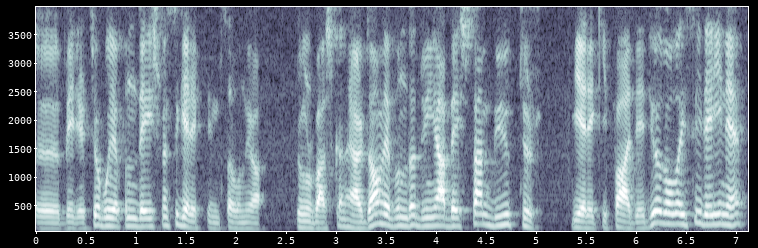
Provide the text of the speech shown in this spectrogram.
belirtiyor. Bu yapının değişmesi gerektiğini savunuyor Cumhurbaşkanı Erdoğan ve bunu da dünya beşten büyüktür diyerek ifade ediyor. Dolayısıyla yine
